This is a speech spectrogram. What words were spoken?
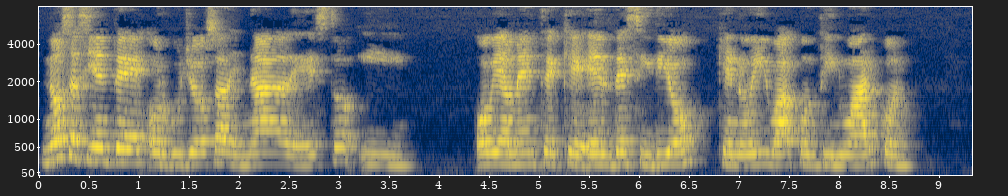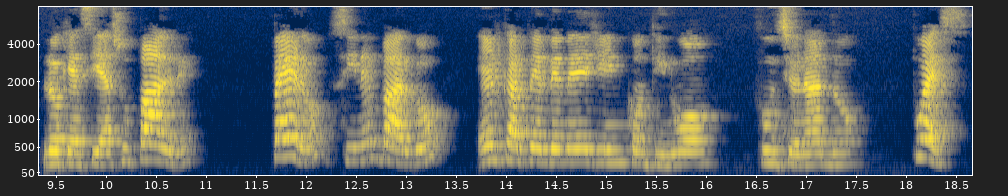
no se siente orgullosa de nada de esto y obviamente que él decidió que no iba a continuar con lo que hacía su padre, pero, sin embargo, el cartel de Medellín continuó funcionando, pues,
